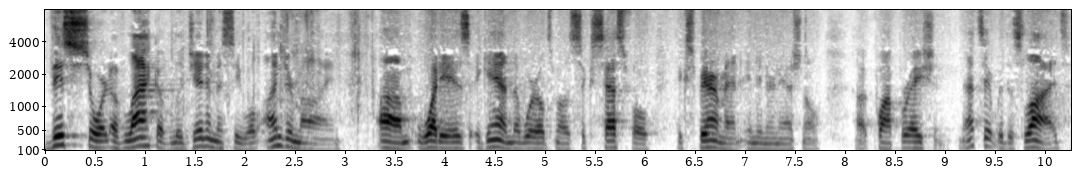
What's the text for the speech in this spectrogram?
this sort of lack of legitimacy will undermine um, what is, again, the world's most successful experiment in international cooperation. That's it with the slides.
